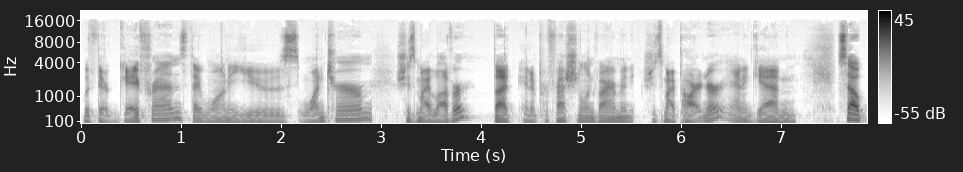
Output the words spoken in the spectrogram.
with their gay friends, they want to use one term, she's my lover, but in a professional environment, she's my partner. And again, so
